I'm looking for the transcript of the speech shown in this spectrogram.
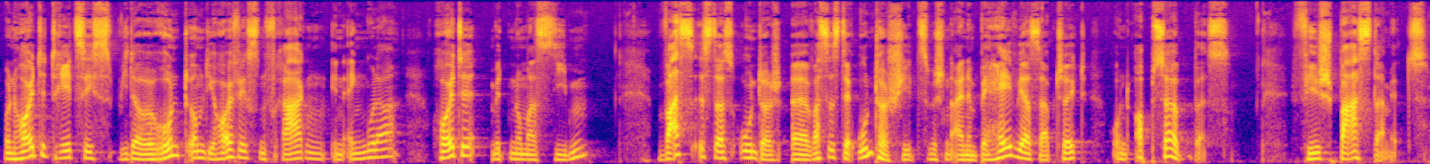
und heute dreht sich's wieder rund um die häufigsten Fragen in Angular. Heute mit Nummer 7. Was ist, das Unter äh, was ist der Unterschied zwischen einem Behavior Subject und Observers? Viel Spaß damit!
